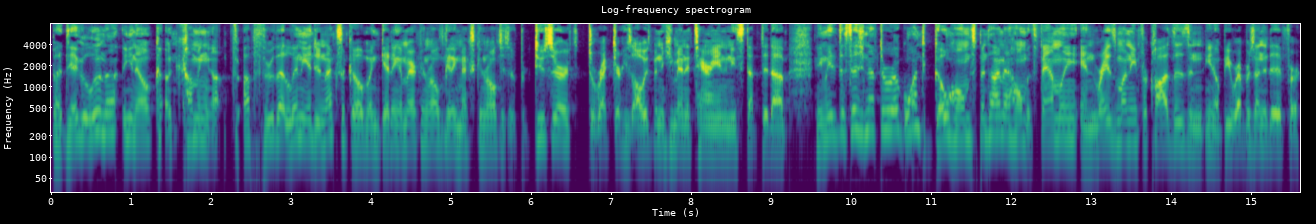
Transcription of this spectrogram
but Diego Luna, you know, c- coming up th- up through that lineage in Mexico and getting American roles, getting Mexican roles. He's a producer, director. He's always been a humanitarian, and he stepped it up. And he made a decision after Rogue One to go home, spend time at home with family, and raise money for causes, and you know, be representative for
